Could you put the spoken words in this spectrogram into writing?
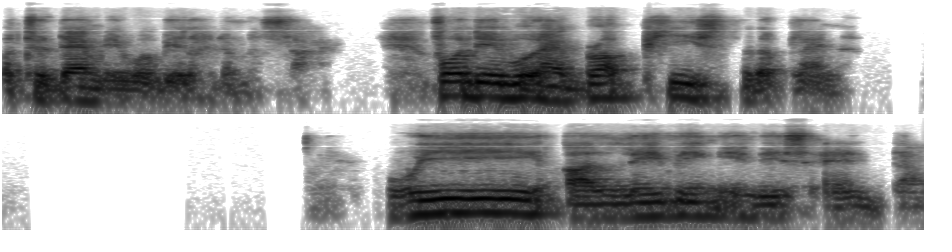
But to them, it will be like the Messiah for they would have brought peace to the planet. We are living in this end time.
